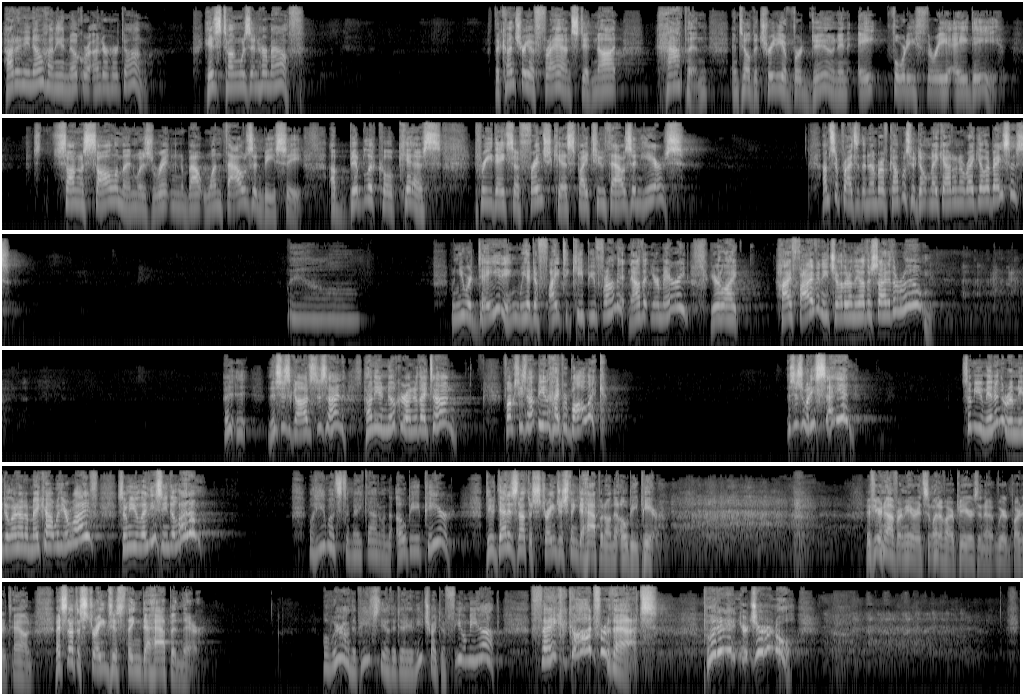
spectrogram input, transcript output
How did he know honey and milk were under her tongue? His tongue was in her mouth. The country of France did not happen until the Treaty of Verdun in 843 AD. Song of Solomon was written about 1000 BC. A biblical kiss predates a French kiss by 2,000 years. I'm surprised at the number of couples who don't make out on a regular basis. When you were dating, we had to fight to keep you from it. Now that you're married, you're like high fiving each other on the other side of the room. Uh, uh, this is God's design. Honey and milk are under thy tongue. Folks, he's not being hyperbolic. This is what he's saying. Some of you men in the room need to learn how to make out with your wife. Some of you ladies need to let him. Well, he wants to make out on the OB pier. Dude, that is not the strangest thing to happen on the OB pier. if you're not from here, it's one of our piers in a weird part of town. That's not the strangest thing to happen there. Well, we were on the beach the other day and he tried to feel me up. Thank God for that. Put it in your journal.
